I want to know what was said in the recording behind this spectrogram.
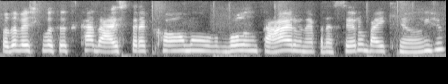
toda vez que você se cadastra como voluntário, né, para ser um bike anjo,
